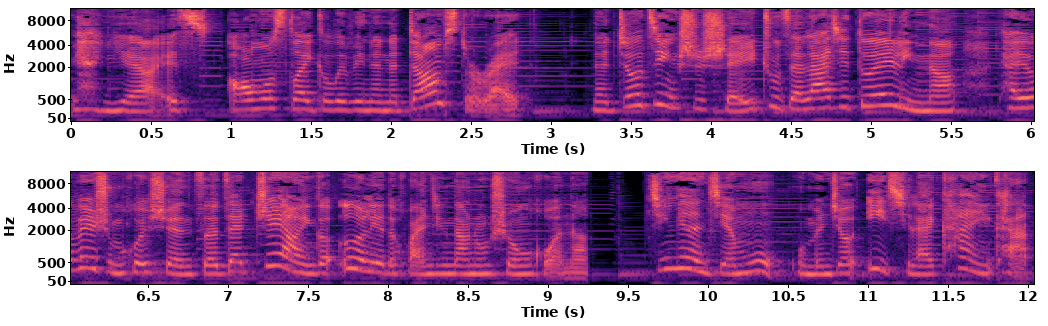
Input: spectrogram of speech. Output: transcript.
Yeah, it's almost like living in a dumpster, right? 那究竟是谁住在垃圾堆里呢？他又为什么会选择在这样一个恶劣的环境当中生活呢？今天的节目我们就一起来看一看。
